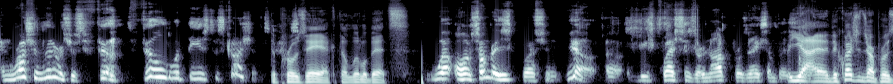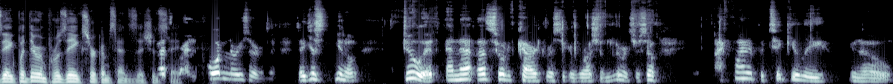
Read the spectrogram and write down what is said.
and Russian literature is filled, filled with these discussions. The prosaic, the little bits. Well, on somebody's question, yeah, uh, these questions are not prosaic. Sometimes, yeah, the questions are prosaic, but they're in prosaic circumstances, I should that's say. Right, ordinary circumstances. They just, you know, do it, and that, that's sort of characteristic of Russian literature. So, I find it particularly, you know,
